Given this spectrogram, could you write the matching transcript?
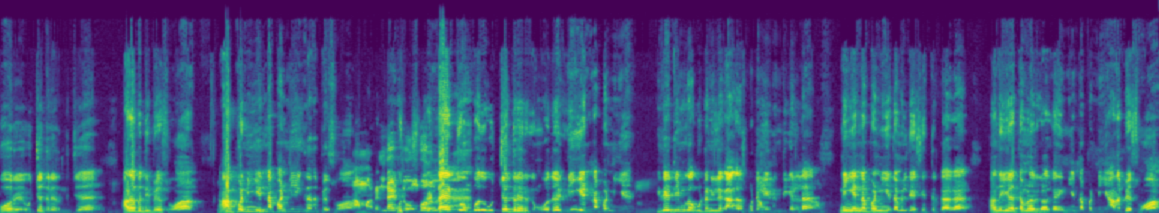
போரு உச்சத்துல இருந்துச்சு. அத பத்தி பேசுவோம். அப்ப நீங்க என்ன பண்ணீங்கிறத பேசுவோம். ஆமா ரெண்டாயிரத்தி ஒன்பது ரெண்டாயிரத்தி ஒன்பது உச்சத்துல இருக்கும்போது நீங்க என்ன பண்ணீங்க? இதே திமுக கூட்டணியில காங்கிரஸ் கூட்டணியில இருந்தீங்கல்ல. நீங்க என்ன பண்ணீங்க தமிழ் தேசியத்திற்காக? அந்த ஈழ தமிழர்களுக்காக நீங்க என்ன பண்ணீங்க? அதை பேசுவோம்.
